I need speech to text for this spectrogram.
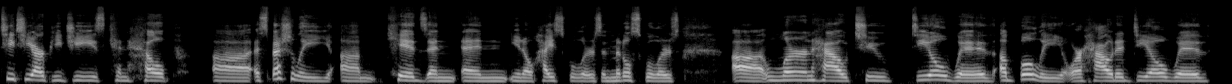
TTRPGs can help. Uh, especially um, kids and and you know high schoolers and middle schoolers uh, learn how to deal with a bully or how to deal with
